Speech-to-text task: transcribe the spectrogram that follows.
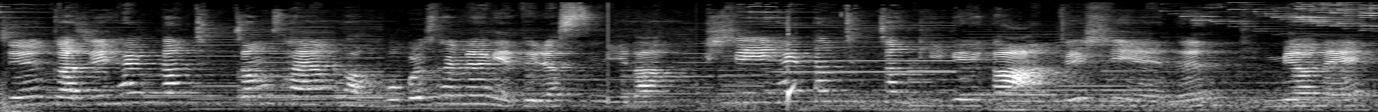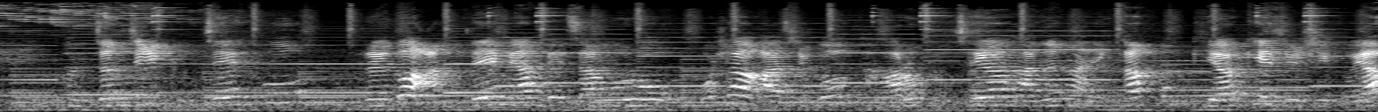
지금까지 혈당 측정 사용 방법을 설명해 드렸습니다. 혹시 혈당 측정 기계가 안 될 시에는 뒷면에 건전지 교체 후 그래도 안 되면 매장으로 오셔가지고 바로 교체가 가능하니까 꼭 기억해 주시고요.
